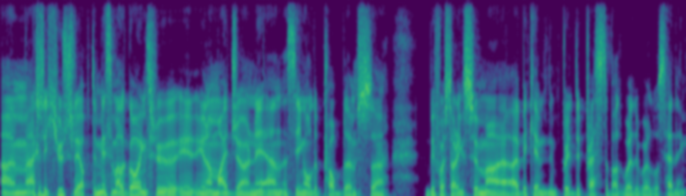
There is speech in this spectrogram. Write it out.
I'm actually hugely optimistic. While going through you know my journey and seeing all the problems uh, before starting Summa, I became pretty depressed about where the world was heading.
